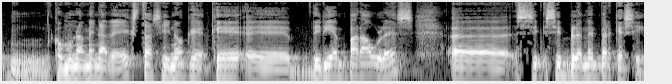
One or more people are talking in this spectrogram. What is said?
mm, com una mena d'èxtasi, no? que, que eh, diríem paraules eh, si, simplement perquè sí.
